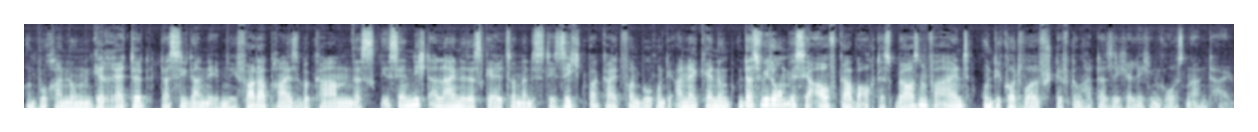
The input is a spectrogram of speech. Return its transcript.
und Buchhandlungen gerettet, dass sie dann eben die Förderpreise bekamen. Das ist ja nicht alleine das Geld, sondern es ist die Sichtbarkeit von Buch und die Anerkennung. Und das wiederum ist ja Aufgabe auch des Börsenvereins und die Kurt-Wolf-Stiftung hat da sicherlich einen großen Anteil.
